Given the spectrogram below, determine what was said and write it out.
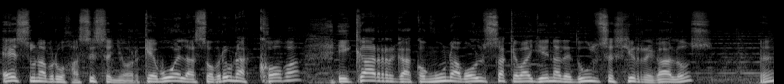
Es una bruja, sí señor, que vuela sobre una escoba y carga con una bolsa que va llena de dulces y regalos ¿eh?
